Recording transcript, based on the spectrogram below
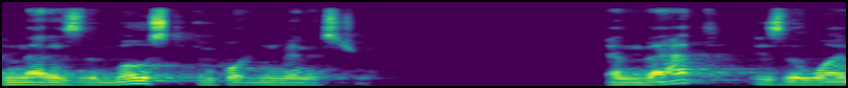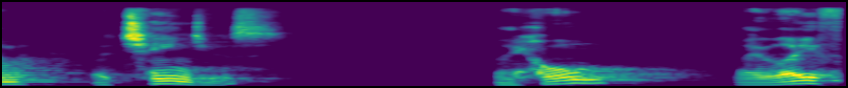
And that is the most important ministry. And that is the one that changes my home, my life,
